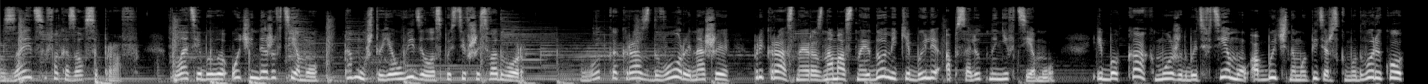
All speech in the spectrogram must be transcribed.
Зайцев оказался прав. Платье было очень даже в тему тому, что я увидела, спустившись во двор. Вот как раз двор и наши прекрасные разномастные домики были абсолютно не в тему. Ибо как может быть в тему обычному питерскому дворику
